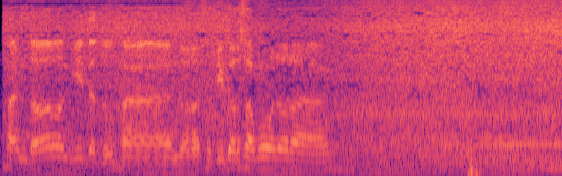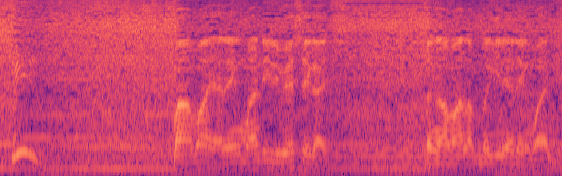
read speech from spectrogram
Tuhan tolong kita Tuhan Orang setidur semua orang Wih. Mama ada yang mandi di WC guys Tengah malam begini ada yang mandi.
